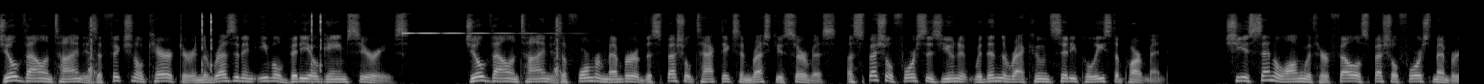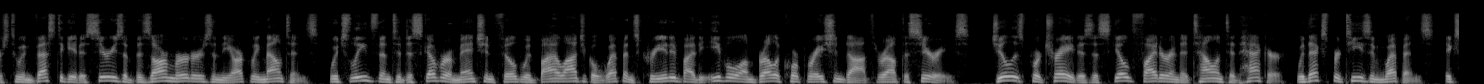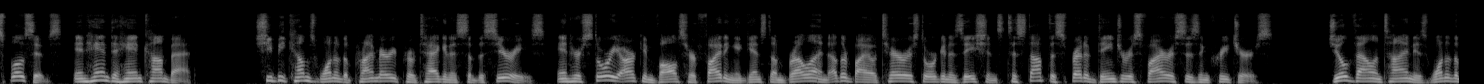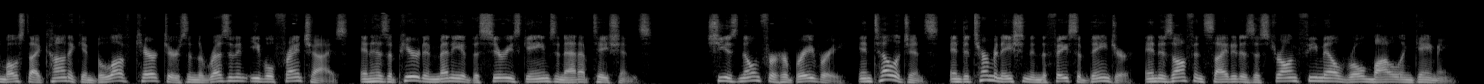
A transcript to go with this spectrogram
Jill Valentine is a fictional character in the Resident Evil video game series. Jill Valentine is a former member of the Special Tactics and Rescue Service, a special forces unit within the Raccoon City Police Department. She is sent along with her fellow Special Force members to investigate a series of bizarre murders in the Arklay Mountains, which leads them to discover a mansion filled with biological weapons created by the evil Umbrella Corporation. Throughout the series, Jill is portrayed as a skilled fighter and a talented hacker, with expertise in weapons, explosives, and hand-to-hand combat. She becomes one of the primary protagonists of the series, and her story arc involves her fighting against Umbrella and other bioterrorist organizations to stop the spread of dangerous viruses and creatures. Jill Valentine is one of the most iconic and beloved characters in the Resident Evil franchise, and has appeared in many of the series' games and adaptations. She is known for her bravery, intelligence, and determination in the face of danger, and is often cited as a strong female role model in gaming.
